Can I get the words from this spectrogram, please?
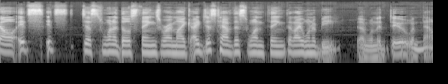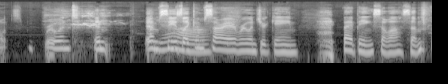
No, it's it's just one of those things where I'm like, I just have this one thing that I want to be, I want to do, and now it's ruined. And MC's like, I'm sorry, I ruined your game by being so awesome.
